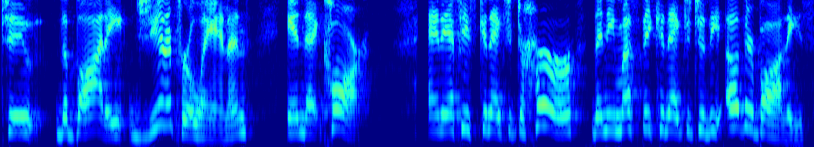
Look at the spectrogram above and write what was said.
to the body, Jennifer Lannon, in that car. And if he's connected to her, then he must be connected to the other bodies.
